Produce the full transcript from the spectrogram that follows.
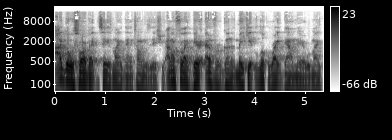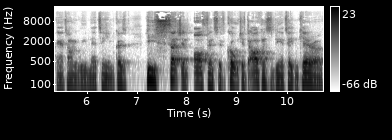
I go as far back to say it's Mike D'Antoni's issue. I don't feel like they're ever gonna make it look right down there with Mike D'Antoni leading that team because he's such an offensive coach. If the offense is being taken care of,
